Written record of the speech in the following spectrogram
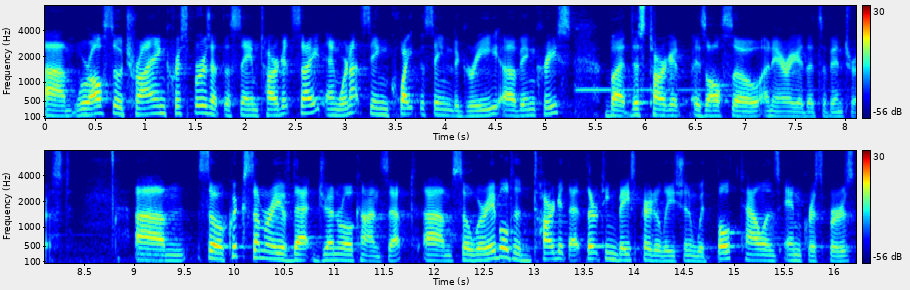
Um, we're also trying CRISPRs at the same target site, and we're not seeing quite the same degree of increase, but this target is also an area that's of interest. Um, so a quick summary of that general concept. Um, so we're able to target that 13 base pair deletion with both talons and CRISPRs,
